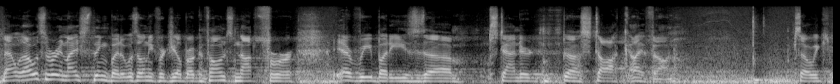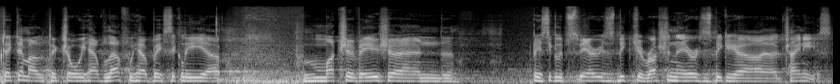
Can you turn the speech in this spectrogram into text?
That, that was a very nice thing, but it was only for jailbroken phones, not for everybody's uh, standard uh, stock iPhone. So we take them out of the picture. We have left, we have basically uh, much of Asia and basically areas speak Russian, areas speak uh, Chinese.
